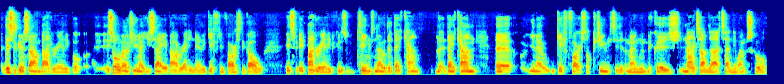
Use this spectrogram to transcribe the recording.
This is going to sound bad, really, but it's almost you know you say about Reading nearly gifting Forest the goal it's it's bad really because teams know that they can they can uh, you know gift Forest opportunities at the moment because nine times out of ten they won't score,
